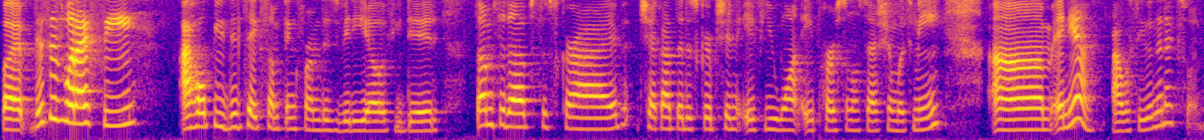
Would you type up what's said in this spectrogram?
But this is what I see. I hope you did take something from this video. If you did, thumbs it up, subscribe, check out the description if you want a personal session with me. Um, and yeah, I will see you in the next one.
